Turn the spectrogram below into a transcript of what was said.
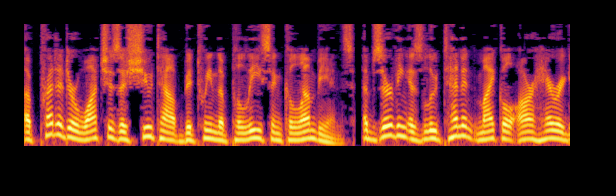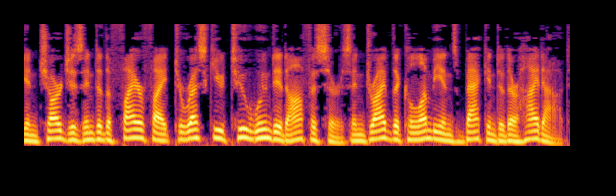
A predator watches a shootout between the police and Colombians, observing as Lieutenant Michael R. Harrigan charges into the firefight to rescue two wounded officers and drive the Colombians back into their hideout.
